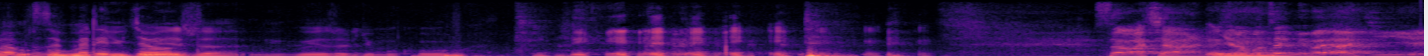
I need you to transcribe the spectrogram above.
Bavuze ko ari ni ibyo. igweja ni igweja ry'umukobwa. sawa cyane. Ngira ngo time iba yagiye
